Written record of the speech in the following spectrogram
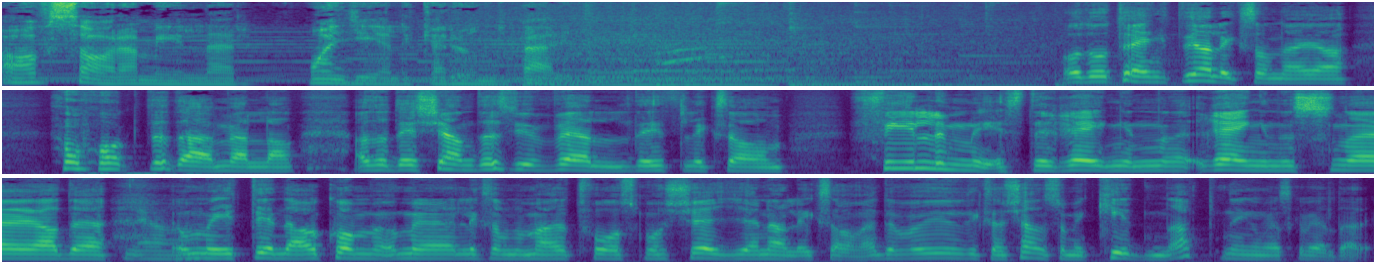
Av Sara Miller och Angelica Rundberg. Och då tänkte jag liksom när jag åkte där mellan, alltså det kändes ju väldigt liksom filmiskt. Det regn, regnsnöade ja. och mitt inne och kom med liksom de här två små tjejerna liksom. Det var ju liksom kändes som en kidnappning om jag ska vara helt ärlig.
